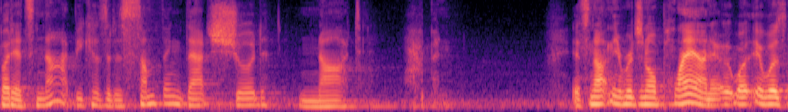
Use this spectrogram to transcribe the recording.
But it's not because it is something that should not happen. It's not in the original plan. It, was, it was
